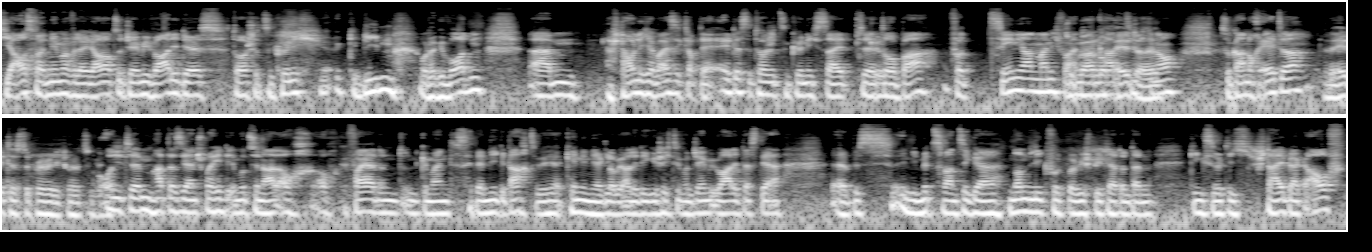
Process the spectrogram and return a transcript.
Die Auswahl nehmen wir vielleicht auch noch zu Jamie Vardy, der ist Torschützenkönig geblieben oder geworden. Ähm, erstaunlicherweise, ich glaube, der älteste Torschützenkönig seit äh, Drogba, vor zehn Jahren, meine ich, vor Sogar noch älter. Genau. Sogar noch älter. Der älteste Premier League Torschützenkönig. Und ähm, hat das ja entsprechend emotional auch, auch gefeiert und, und gemeint, das hätte er nie gedacht. Wir kennen ja, glaube ich, alle die Geschichte von Jamie Vardy, dass der äh, bis in die Mitzwanziger Non-League-Football gespielt hat und dann ging es wirklich steil bergauf.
